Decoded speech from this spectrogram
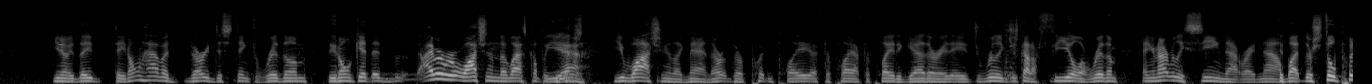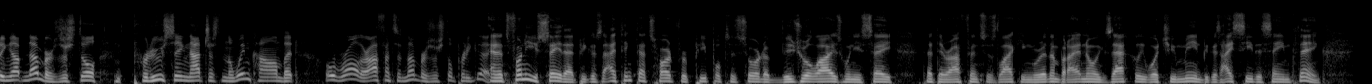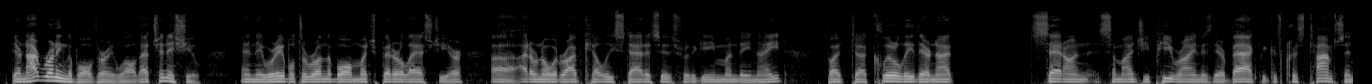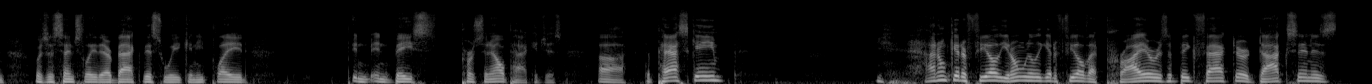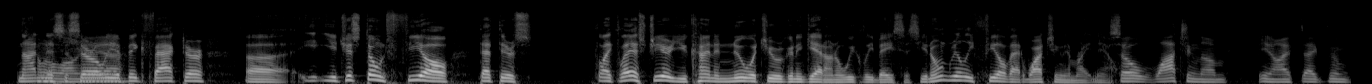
You know, they they don't have a very distinct rhythm. They don't get. The, I remember watching them the last couple of years. Yeah. You watch and you're like, man, they're they're putting play after play after play together. It, it's really just got a feel, a rhythm, and you're not really seeing that right now. but they're still putting up numbers. They're still producing, not just in the win column, but overall, their offensive numbers are still pretty good. And it's funny you say that because I think that's hard for people to sort of visualize when you say that their offense is lacking rhythm. But I know exactly what you mean because I see the same thing. They're not running the ball very well. That's an issue. And they were able to run the ball much better last year. Uh, I don't know what Rob Kelly's status is for the game Monday night, but uh, clearly they're not set on Samaje Perine as their back because Chris Thompson was essentially their back this week, and he played in, in base personnel packages. Uh, the pass game, I don't get a feel. You don't really get a feel that Pryor is a big factor. Doctson is not Coming along, necessarily yeah. a big factor. Uh, y- you just don't feel that there's like last year. You kind of knew what you were going to get on a weekly basis. You don't really feel that watching them right now. So watching them, you know, I, am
